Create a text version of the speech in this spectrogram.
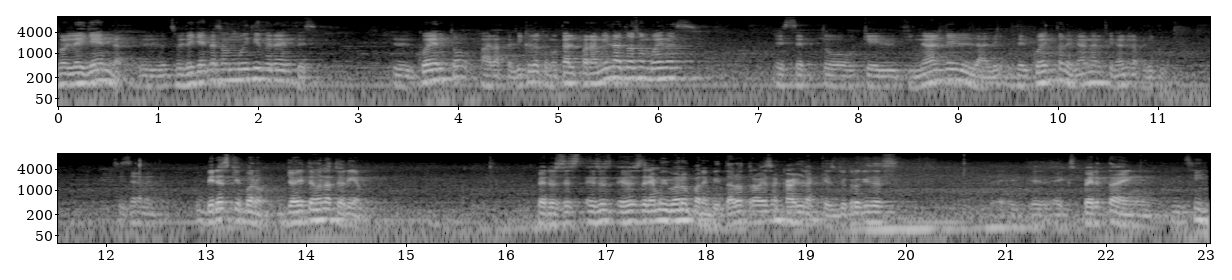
Soy leyenda, Soy leyenda son muy diferentes. El cuento a la película como tal. Para mí las dos son buenas, excepto que el final del, la- del cuento le gana al final de la película. Sinceramente. Vieras que, bueno, yo ahí tengo una teoría. Pero eso, es- eso, es- eso sería muy bueno para invitar otra vez a Carla, que es- yo creo que es experta en, En cine.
